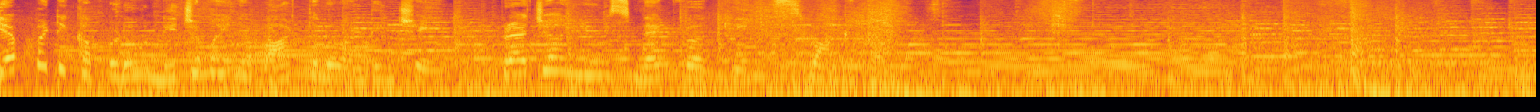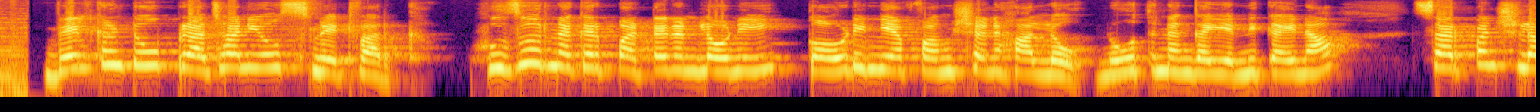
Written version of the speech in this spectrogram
ఎప్పటికప్పుడు నిజమైన వార్తలు అందించే ప్రజా న్యూస్ నెట్వర్క్కి స్వాగతం. Welcome to Praja news network. Huzurnagar పట్టణంలోని కౌడిన్య ఫంక్షన్ హాల్లో నూతనంగా ఎన్నికైన సర్పంచ్ల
